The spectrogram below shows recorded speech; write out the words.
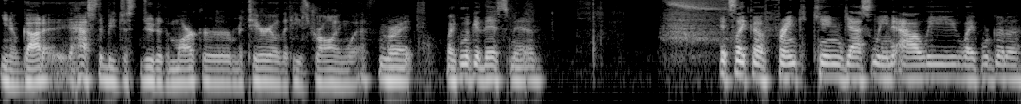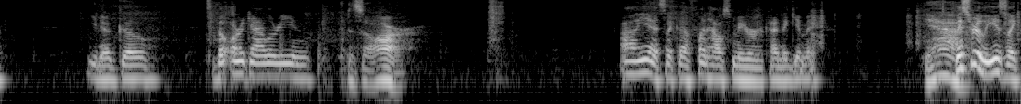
you know, got it has to be just due to the marker material that he's drawing with. Right. Like, look at this, man. It's like a Frank King gasoline alley. Like, we're gonna, you know, go to the art gallery and. Bizarre. Oh yeah, it's like a funhouse mirror kind of gimmick. Yeah. This really is like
